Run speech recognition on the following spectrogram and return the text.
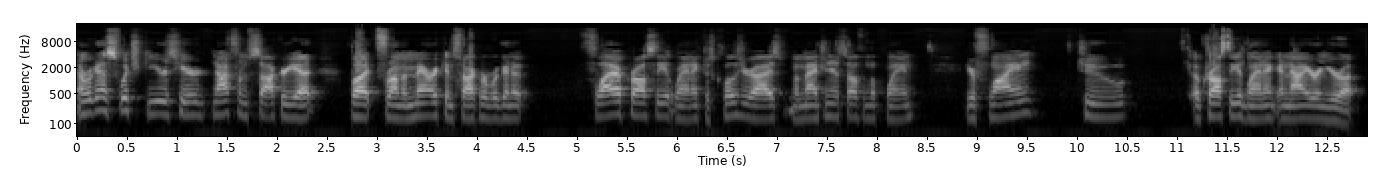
Now we're going to switch gears here, not from soccer yet, but from American soccer. We're going to fly across the Atlantic. Just close your eyes. Imagine yourself in the plane. You're flying to across the Atlantic, and now you're in Europe.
